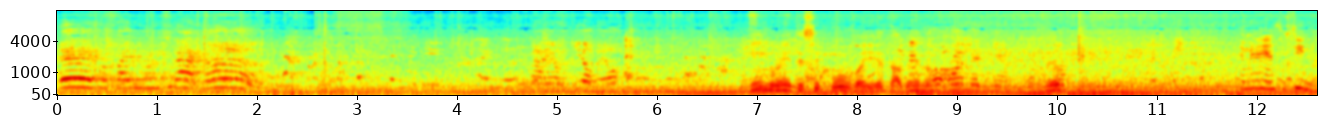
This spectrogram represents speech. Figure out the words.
Ei, vou sair no Instagram. Maior aqui, ó, maior. Ninguém aguenta esse povo aí, tá vendo? Neguinha. Entendeu? Tem menina assistindo?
